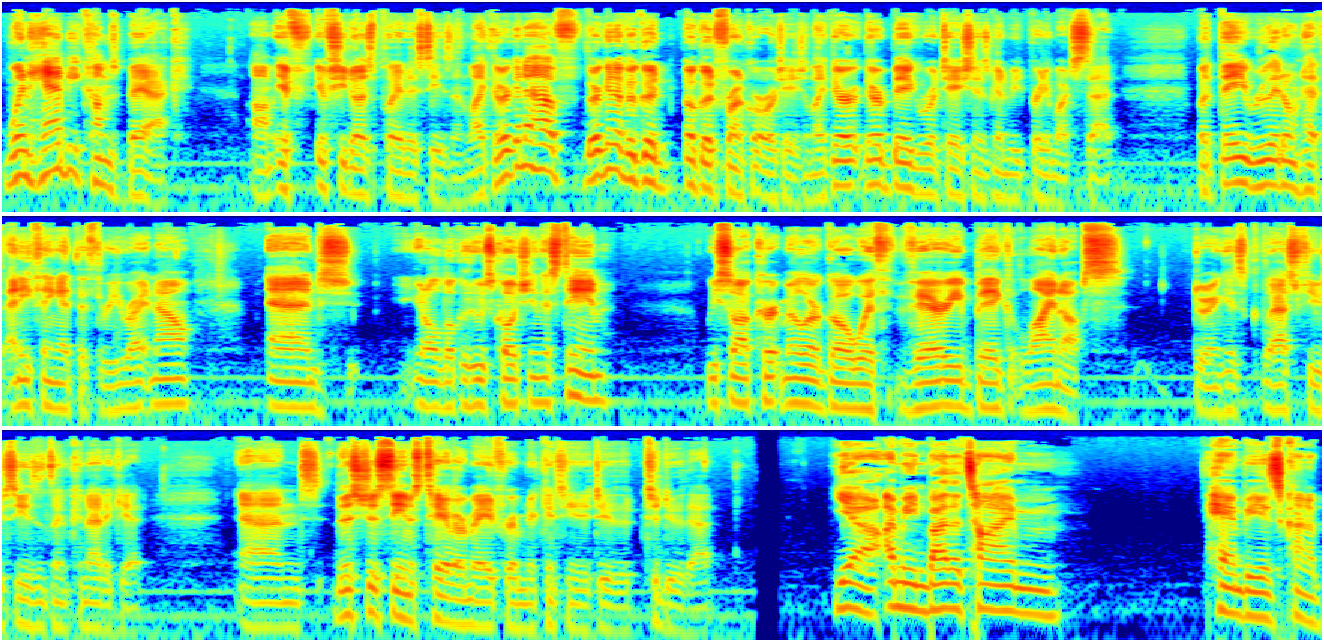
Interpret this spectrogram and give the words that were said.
when Hamby comes back, um, if if she does play this season, like they're gonna have they're gonna have a good a good front court rotation. Like their their big rotation is gonna be pretty much set, but they really don't have anything at the three right now. And you know, look at who's coaching this team. We saw Curt Miller go with very big lineups during his last few seasons in Connecticut and this just seems tailor made for him to continue to do to do that. Yeah, I mean, by the time Hamby is kind of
